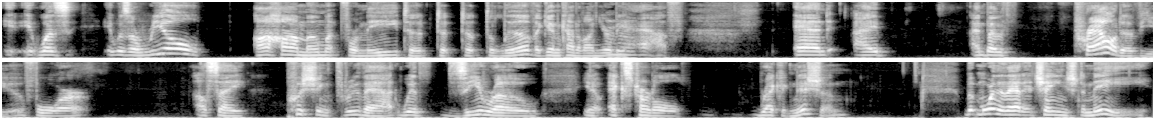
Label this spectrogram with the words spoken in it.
it, it was it was a real aha moment for me to to to, to live again kind of on your Mhm. behalf. And I, I'm both proud of you for, I'll say, pushing through that with zero, you know, external recognition. But more than that, it changed me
